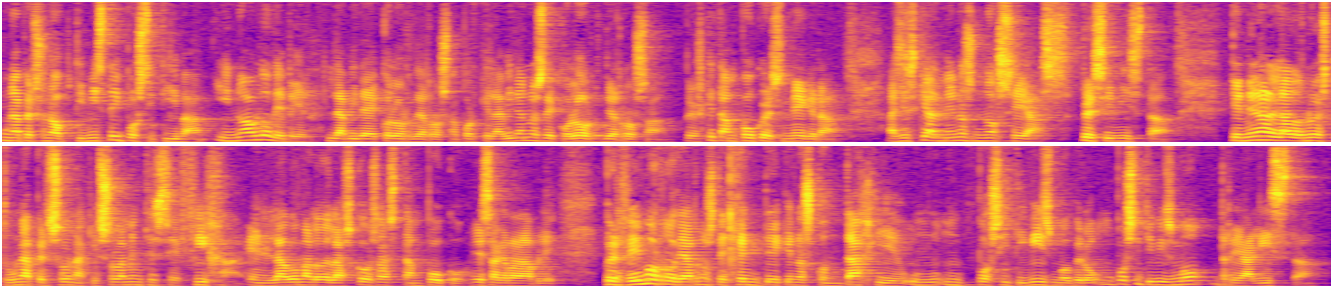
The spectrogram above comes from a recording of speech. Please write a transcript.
una persona optimista y positiva. Y no hablo de ver la vida de color de rosa, porque la vida no es de color de rosa, pero es que tampoco es negra. Así es que al menos no seas pesimista. Tener al lado nuestro una persona que solamente se fija en el lado malo de las cosas tampoco es agradable. Preferimos rodearnos de gente que nos contagie un, positivismo, pero un positivismo realista.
